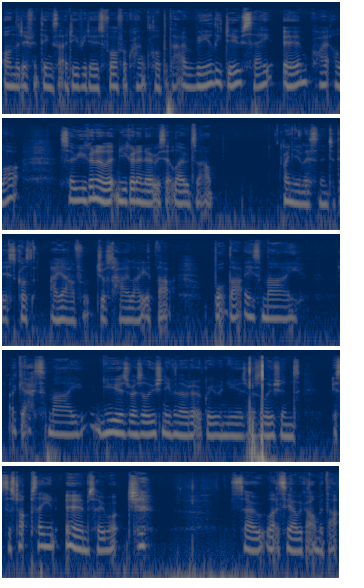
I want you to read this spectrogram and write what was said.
on the different things that I do videos for for Crank Club that I really do say um quite a lot. So you're gonna you're gonna notice it loads now when you're listening to this because I have just highlighted that. But that is my, I guess my New Year's resolution. Even though I don't agree with New Year's resolutions, is to stop saying um so much. so let's see how we get on with that.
